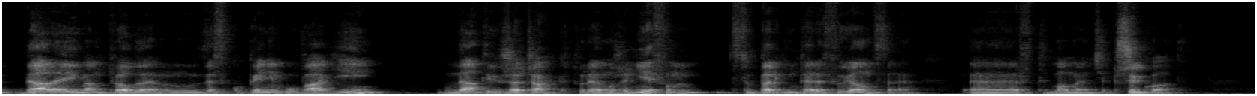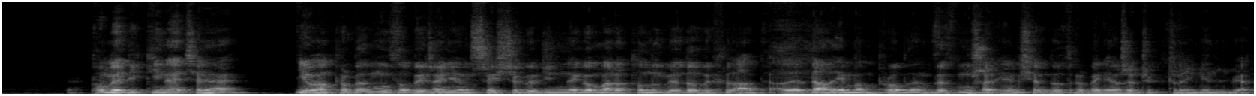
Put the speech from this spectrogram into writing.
dalej mam problem ze skupieniem uwagi na tych rzeczach, które może nie są super interesujące e, w tym momencie. Przykład. Po Medikinecie nie mam problemu z obejrzeniem 6-godzinnego maratonu miodowych lat, ale dalej mam problem ze zmuszeniem się do zrobienia rzeczy, której nie lubię.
